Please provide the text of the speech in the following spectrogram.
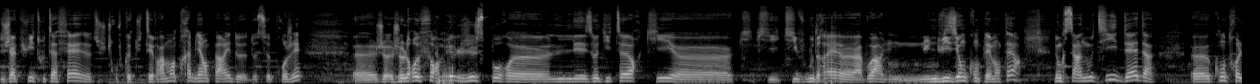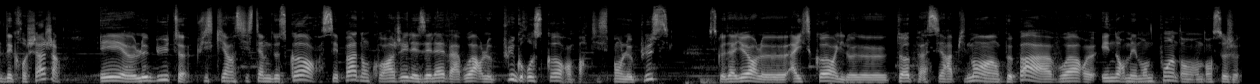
j'appuie tout à fait. Je trouve que tu t'es vraiment très bien emparé de, ce projet. Euh, je, le reformule juste pour euh, les auditeurs qui, qui, voudraient avoir une, vision complémentaire. Donc c'est un outil d'aide contre le décrochage. Et le but, puisqu'il y a un système de score, c'est pas d'encourager les élèves à avoir le plus gros score en participant le plus, parce que d'ailleurs le high score il le top assez rapidement. Hein. On peut pas avoir énormément de points dans, ce jeu.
